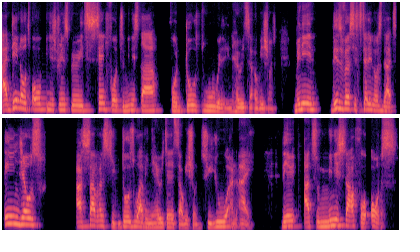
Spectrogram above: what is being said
Are they not all ministering spirits sent forth to minister for those who will inherit salvation? Meaning, this verse is telling us that angels are servants to those who have inherited salvation, to you and I. They are to minister for us.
